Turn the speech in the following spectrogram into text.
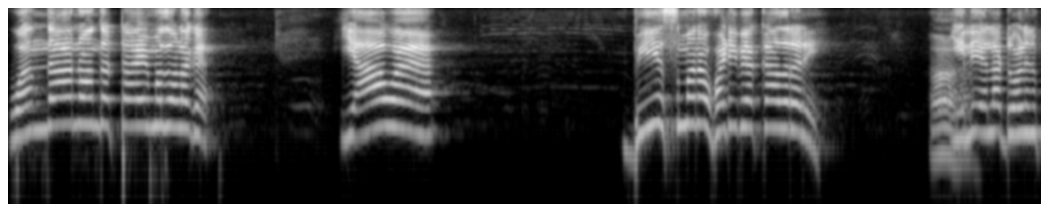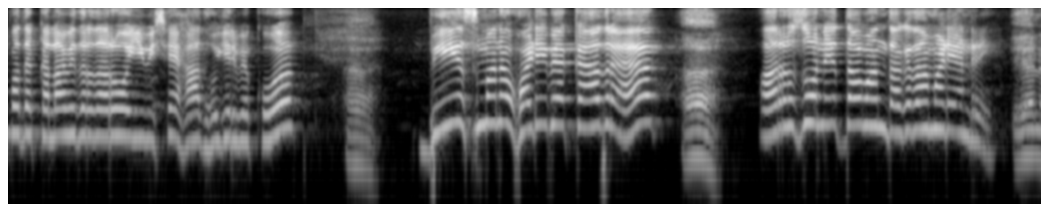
ಒಂದಾನೊಂದು ಟೈಮದೊಳಗೆ ಯಾವ ಭೀಸ್ಮನ ಹೊಡಿಬೇಕಾದ್ರ ರೀ ಇಲ್ಲಿ ಎಲ್ಲ ಡೋಳಿನ ಪದ ಕಲಾವಿದರದಾರೋ ಈ ವಿಷಯ ಹಾದು ಹೋಗಿರ್ಬೇಕು. ಭೀಷ್ಮನ ಹೊಡಿಬೇಕಾದ್ರ ಅರ್ಜುನ್ ಇದ್ದ ಒಂದು ದಗದ ಮಾಡ್ಯಾನ್ರಿ. ಏನ?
